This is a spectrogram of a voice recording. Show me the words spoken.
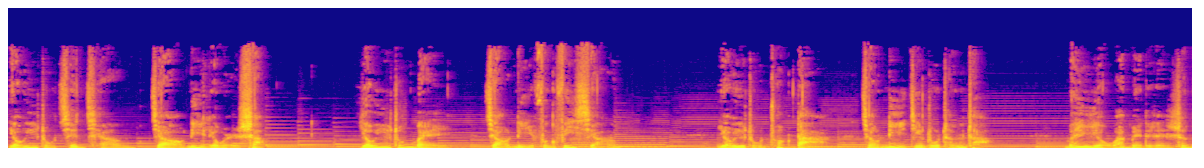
有一种坚强叫逆流而上，有一种美叫逆风飞翔，有一种壮大叫逆境中成长。没有完美的人生，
